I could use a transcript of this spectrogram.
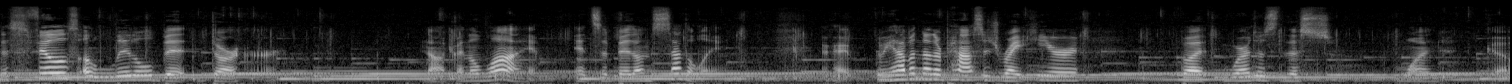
This feels a little bit darker. Not gonna lie, it's a bit unsettling. Okay, we have another passage right here. But where does this one go?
